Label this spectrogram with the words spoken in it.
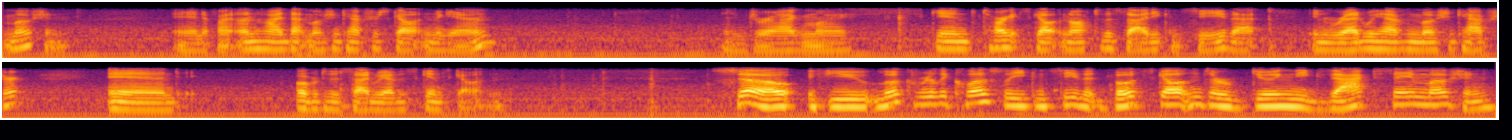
motion. And if I unhide that motion capture skeleton again, and drag my skinned target skeleton off to the side, you can see that in red we have the motion capture, and over to the side we have the skin skeleton. So, if you look really closely, you can see that both skeletons are doing the exact same motion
